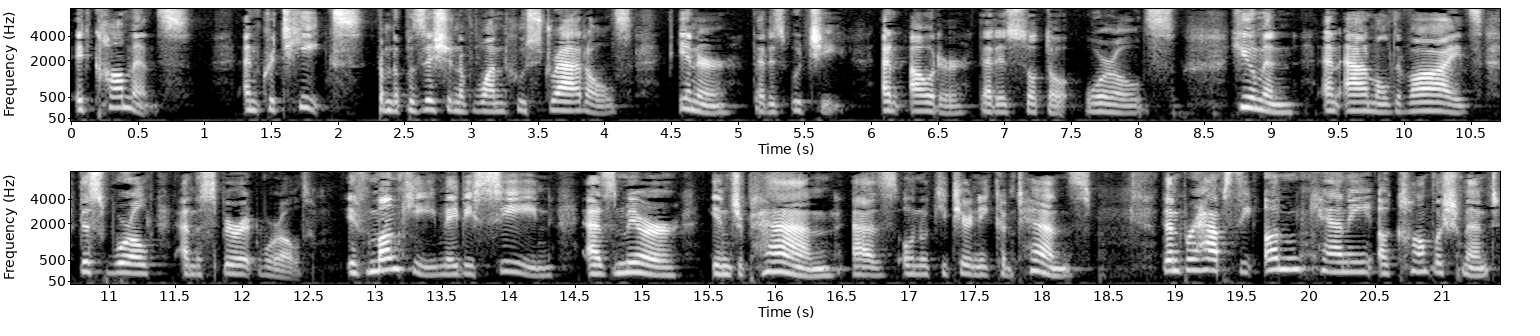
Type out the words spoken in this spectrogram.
It comments and critiques from the position of one who straddles inner, that is uchi, and outer, that is soto, worlds, human and animal divides, this world and the spirit world. If monkey may be seen as mirror in Japan, as Ohnuki-Tierney contends, then perhaps the uncanny accomplishment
